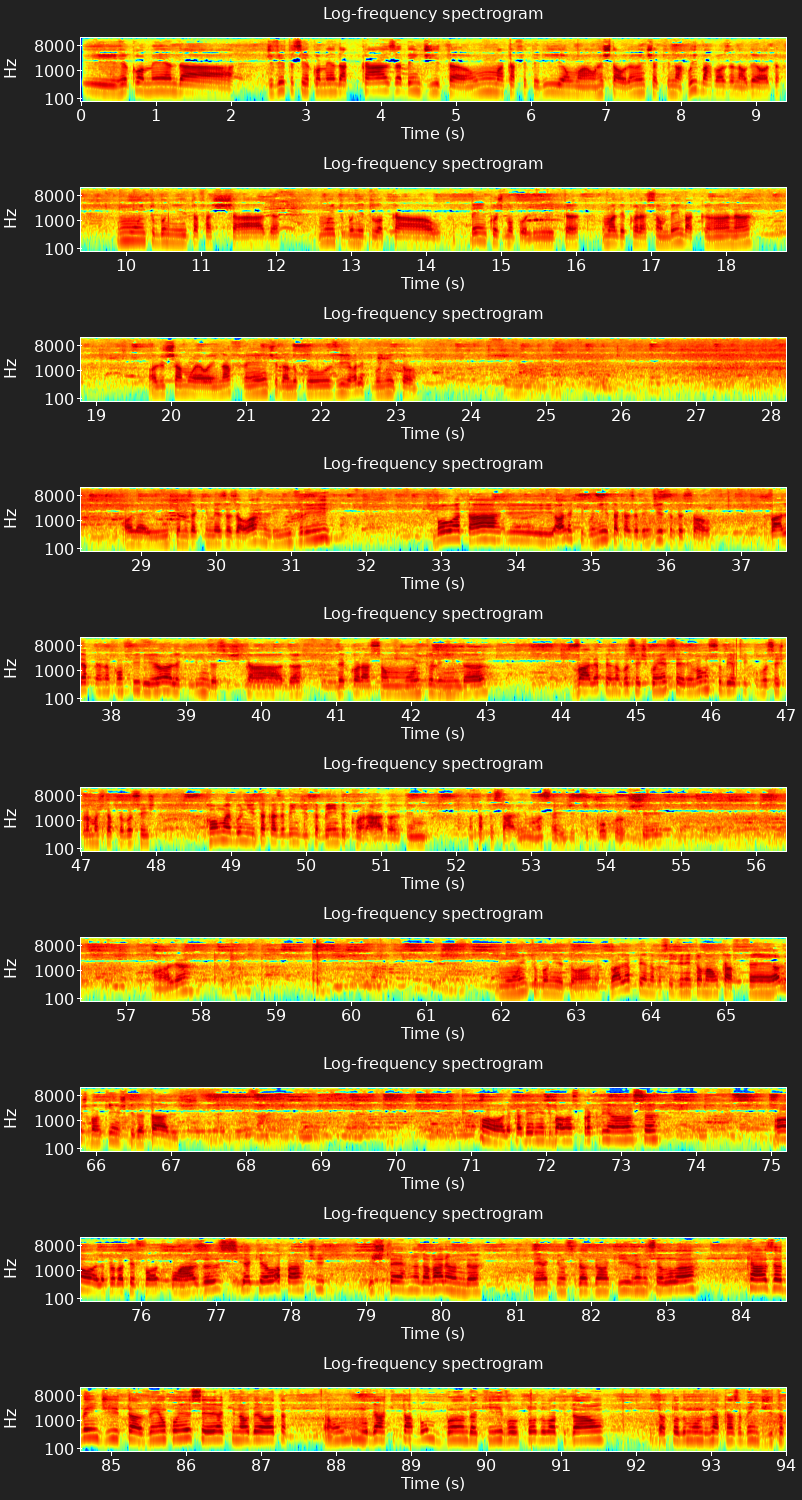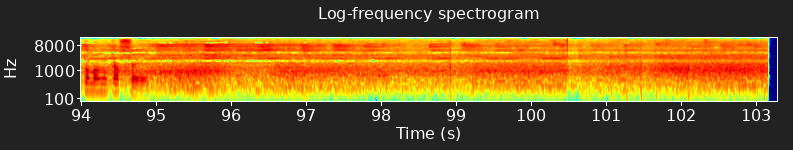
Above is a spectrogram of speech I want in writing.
E recomenda, divirta-se, recomenda a Casa Bendita, uma cafeteria, uma, um restaurante aqui na Rui Barbosa, na Aldeota. Muito bonita a fachada, muito bonito local, bem cosmopolita, uma decoração bem bacana. Olha o Samuel aí na frente, dando close, olha que bonito, ó. Olha aí, temos aqui mesas ao ar livre. Boa tarde! Olha que bonita a Casa Bendita, pessoal. Vale a pena conferir. Olha que linda essa escada. Decoração muito linda. Vale a pena vocês conhecerem. Vamos subir aqui com vocês para mostrar para vocês como é bonita a Casa Bendita, bem decorada. Olha, tem um, uma tapeçaria mansa aí de tricô crochê. Olha. Muito bonito, olha. Vale a pena vocês virem tomar um café. Olha os banquinhos, que detalhes. Olha, cadeirinha de balanço para criança. Olha, para bater foto com asas. E aqui é a parte externa da varanda. Tem aqui um cidadão aqui vendo o celular. Casa Bendita, venham conhecer aqui na Aldeota. É um lugar que está bombando aqui, voltou do lockdown. E tá todo mundo na casa bendita tomando um café.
